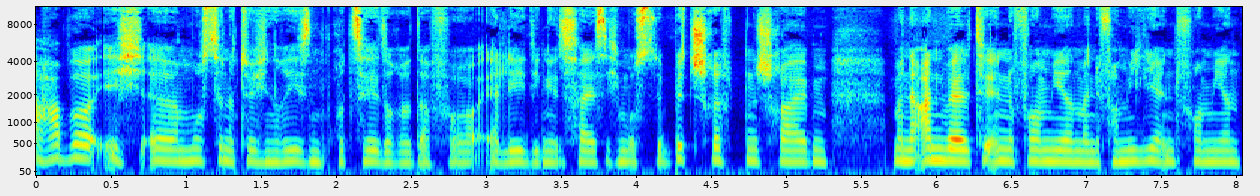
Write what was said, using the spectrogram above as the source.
Aber ich äh, musste natürlich ein Riesenprozedere davor erledigen. Das heißt, ich musste Bittschriften schreiben, meine Anwälte informieren, meine Familie informieren.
